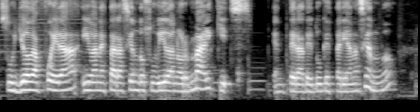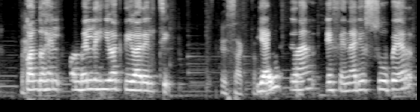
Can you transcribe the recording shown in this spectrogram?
su yo de afuera iban a estar haciendo su vida normal, kids, entérate tú qué estarían haciendo, cuando él, cuando él les iba a activar el chip. Exacto. Y ahí se dan escenarios súper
